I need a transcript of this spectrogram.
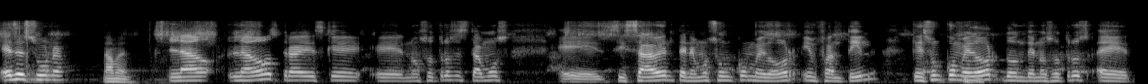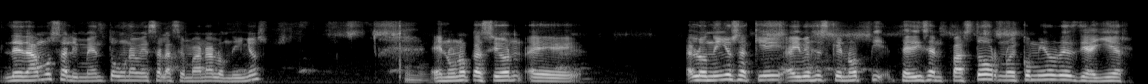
Esa es una. Amén. La, la otra es que eh, nosotros estamos eh, si saben, tenemos un comedor infantil, que es un comedor uh -huh. donde nosotros eh, le damos alimento una vez a la semana a los niños. Uh -huh. En una ocasión, eh, los niños aquí, hay veces que no te dicen, pastor, no he comido desde ayer.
